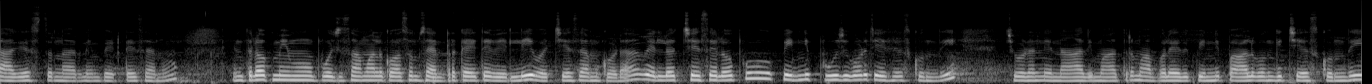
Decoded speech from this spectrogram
తాగేస్తున్నారు నేను పెట్టేశాను. ఇంతలోపు మేము పూజ సామాన్ల కోసం సెంటర్కి అయితే వెళ్ళి వచ్చేసాము కూడా. వెళ్ళొచ్చేసేలోపు పిన్ని పూజ కూడా చేసేసుకుంది. చూడండి నాది మాత్రం అవ్వలేదు. పిన్ని పాలు వంగిచ్చేసుకుంది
